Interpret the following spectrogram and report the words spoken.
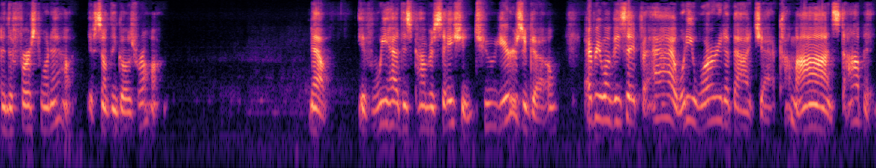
and the first one out if something goes wrong. Now, if we had this conversation two years ago, everyone would be saying, ah, what are you worried about, Jack? Come on, stop it.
